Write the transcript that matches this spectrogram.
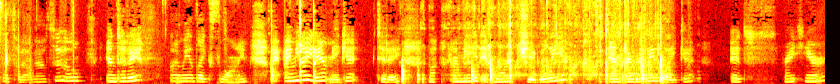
guys, it's Vago too. And today I made like slime. I, I mean I didn't make it today, but I made it more jiggly and I really like it. It's right here,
